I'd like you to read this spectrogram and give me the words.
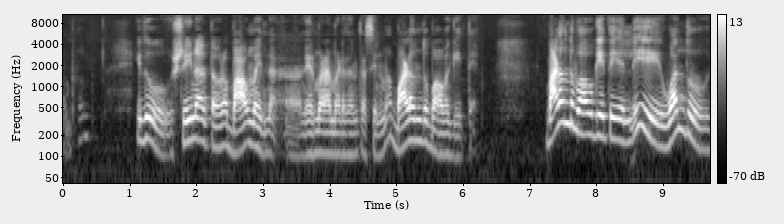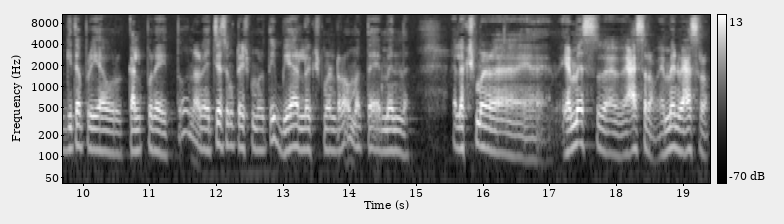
ಒಬ್ಬರು ಇದು ಶ್ರೀನಾಥ್ ಅವರ ಭಾವಮೈದ್ನ ನಿರ್ಮಾಣ ಮಾಡಿದಂಥ ಸಿನಿಮಾ, ಬಾಳೊಂದು ಭಾವಗೀತೆ. ಬಾಳೊಂದು ಭಾವಗೀತೆಯಲ್ಲಿ ಒಂದು ಗೀತಪ್ರಿಯ ಅವರ ಕಲ್ಪನೆ ಇತ್ತು. ನಾನು H S Venkateshmurthy B R Lakshmanrao ಮತ್ತು M N Lakshmana M S Vyasarao M N Vyasarao,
